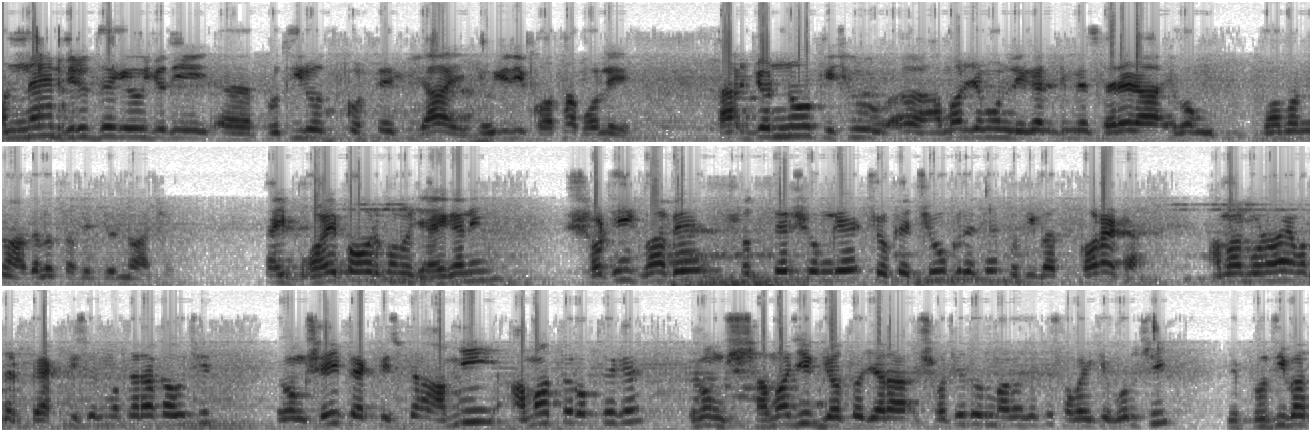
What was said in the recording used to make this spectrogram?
অন্যায়ের বিরুদ্ধে কেউ যদি প্রতিরোধ করতে যায়, কেউ যদি কথা বলে, তার জন্য কিছু আমার যেমন লিগাল টিমের স্যারেরা এবং মহামান্য আদালত তাদের জন্য আছে। তাই ভয় পাওয়ার কোনো জায়গা নেই। সঠিকভাবে সত্যের সঙ্গে চোখে চোখ রেখে প্রতিবাদ করাটা আমার মনে হয় আমাদের প্র্যাকটিসের মধ্যে রাখা উচিত এবং সেই প্র্যাকটিসটা আমি আমার তরফ থেকে এবং সামাজিক যত যারা সচেতন মানুষ আছে সবাইকে বলছি যে প্রতিবাদ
